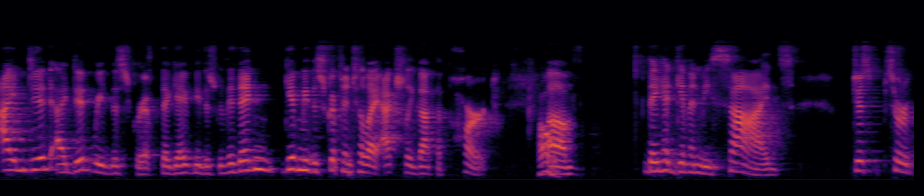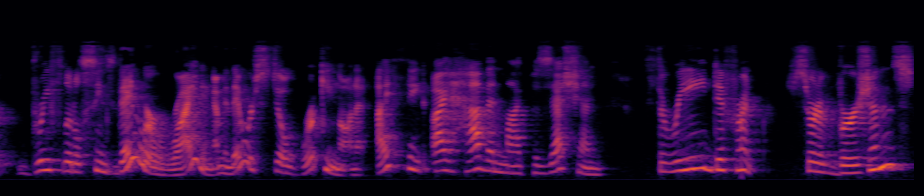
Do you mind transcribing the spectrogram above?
I did I did read the script. They gave me the script. They didn't give me the script until I actually got the part. Oh, Um, they had given me sides, just sort of brief little scenes. They were writing. I mean, they were still working on it. I think I have in my possession three different sort of versions.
